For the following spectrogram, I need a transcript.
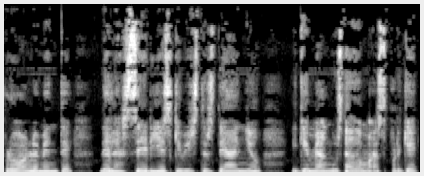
probablemente de las series que he visto este año y que me han gustado más, porque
